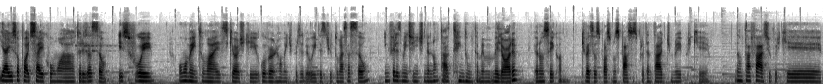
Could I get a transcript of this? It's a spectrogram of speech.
E aí só pode sair com a autorização. Isso foi o momento mais que eu acho que o governo realmente percebeu e decidiu tomar essa ação. Infelizmente a gente ainda não tá tendo muita melhora. Eu não sei quando que vai ser os próximos passos para tentar diminuir, porque não tá fácil, porque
